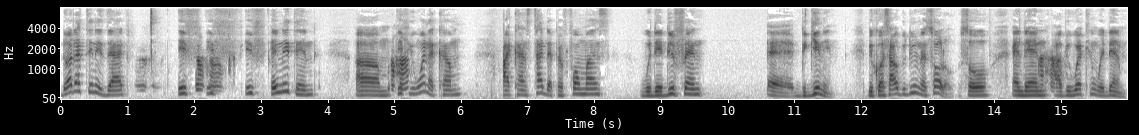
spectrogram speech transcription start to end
The other thing is that If, if, if anything, um, Uh-huh. if you want to come, I can start the performance with a different uh, beginning because I'll be doing a solo. So, and then Uh-huh. I'll be working with them.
